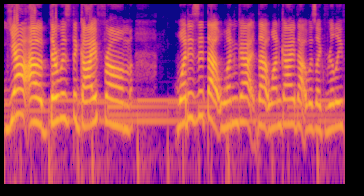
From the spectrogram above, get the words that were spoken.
yeah, uh, there was the guy from. What is it? That one guy. That one guy that was like really.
